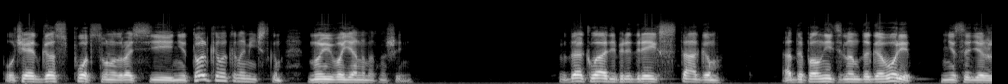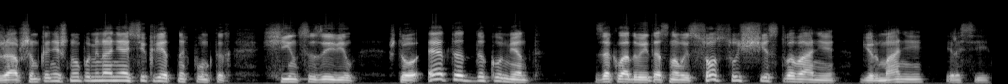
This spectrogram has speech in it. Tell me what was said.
получает господство над Россией не только в экономическом, но и в военном отношении. В докладе перед Рейхстагом о дополнительном договоре, не содержавшем, конечно, упоминания о секретных пунктах, Хинце заявил, что этот документ закладывает основы сосуществования Германии и России.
